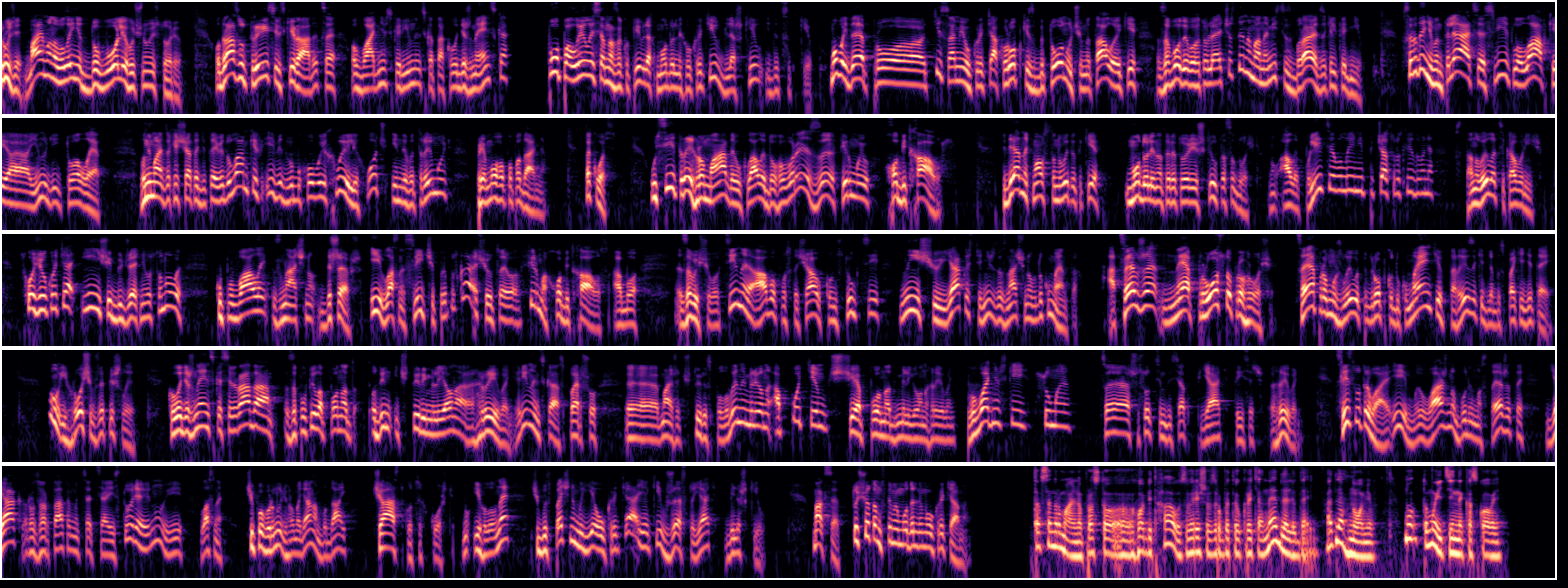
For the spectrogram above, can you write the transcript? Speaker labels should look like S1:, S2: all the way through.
S1: Друзі, маємо на Волині доволі гучну історію. Одразу три сільські ради: це Оваднівська, Рівненська та Колодяжненська, попалилися на закупівлях модульних укриттів для шкіл і дитсадків. Мова йде про ті самі укриття, коробки з бетону чи металу, які заводи виготовляють частинами, а на місці збирають за кілька днів. Всередині вентиляція, світло, лавки, а іноді й туалет. Вони мають захищати дітей від уламків і від вибухової хвилі, хоч і не витримують прямого попадання. Так ось, усі три громади уклали договори з фірмою Hobbit House. Підрядник мав встановити такі модулі на території шкіл та садочків. Ну але поліція Волині під час розслідування встановила цікаву річ. Схожі укриття інші бюджетні установи купували значно дешевше. І, власне, слідчі припускають, що це фірма Hobbit House або завищував ціни, або постачав конструкції нижчої якості, ніж зазначено в документах. А це вже не просто про гроші, це про можливу підробку документів та ризики для безпеки дітей. Ну і гроші вже пішли. Колодяжненська сільрада заплатила понад 1,4 мільйона гривень. Рівненська спершу майже 4,5 мільйони, а потім ще понад мільйон гривень. В Оваднівській суми це 675 тисяч гривень. Слідство триває, і ми уважно будемо стежити, як розгортатиметься ця історія. Ну і, власне, чи повернуть громадянам бодай частку цих коштів. Ну і головне, чи безпечними є укриття, які вже стоять біля шкіл. Максе, то що там з тими модульними укриттями?
S2: Та все нормально, просто Гобіт Хаус вирішив зробити укриття не для людей, а для гномів. Ну, тому і цінник казковий.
